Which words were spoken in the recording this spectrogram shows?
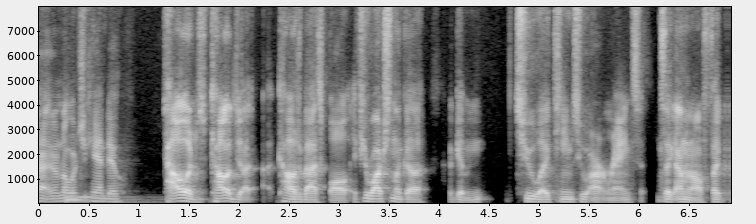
I don't know what you can do. college college uh, college basketball if you're watching like a like a two like teams who aren't ranked it's like i don't know if like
